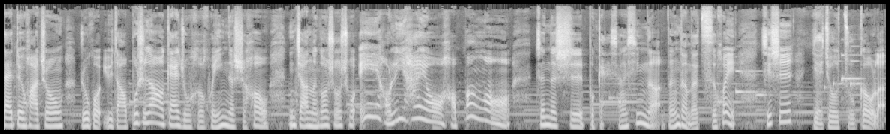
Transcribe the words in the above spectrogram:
在对话中，如果遇到不知道该如何回应的时候，你只要能够说出“哎，好厉害哦，好棒哦，真的是不敢相信呢”等等的词汇，其实也就足够了。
